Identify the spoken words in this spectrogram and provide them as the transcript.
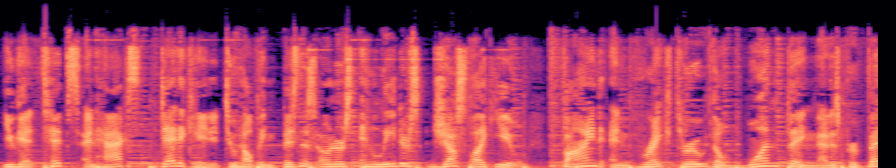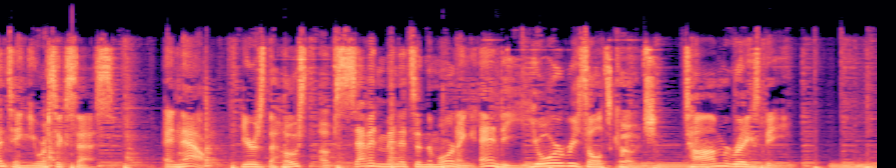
you get tips and hacks dedicated to helping business owners and leaders just like you find and break through the one thing that is preventing your success. And now, here's the host of 7 Minutes in the Morning and your results coach, Tom Rigsby.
